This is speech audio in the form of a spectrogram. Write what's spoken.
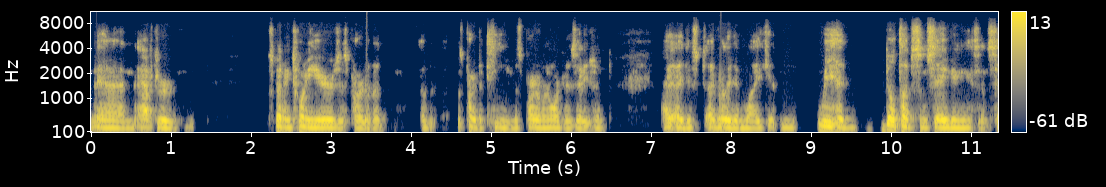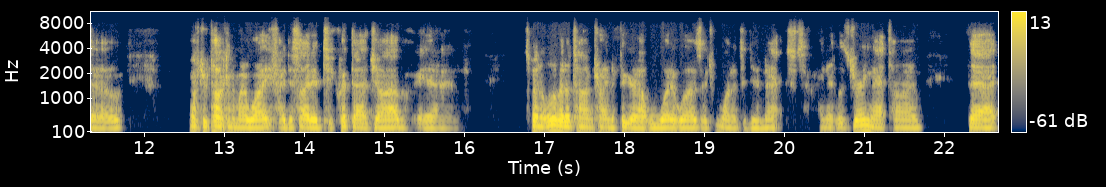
And after spending 20 years as part of a as part of a team, as part of an organization, I, I just I really didn't like it. And we had built up some savings, and so after talking to my wife, I decided to quit that job and spend a little bit of time trying to figure out what it was I wanted to do next. And it was during that time that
